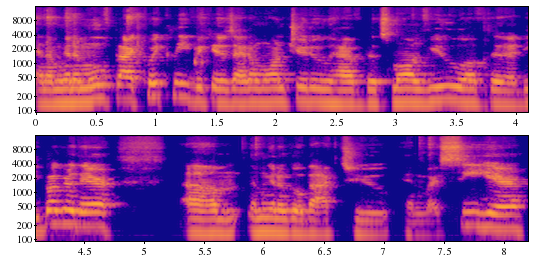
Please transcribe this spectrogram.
and I'm going to move back quickly because I don't want you to have the small view of the debugger there. Um, I'm going to go back to NYC here.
